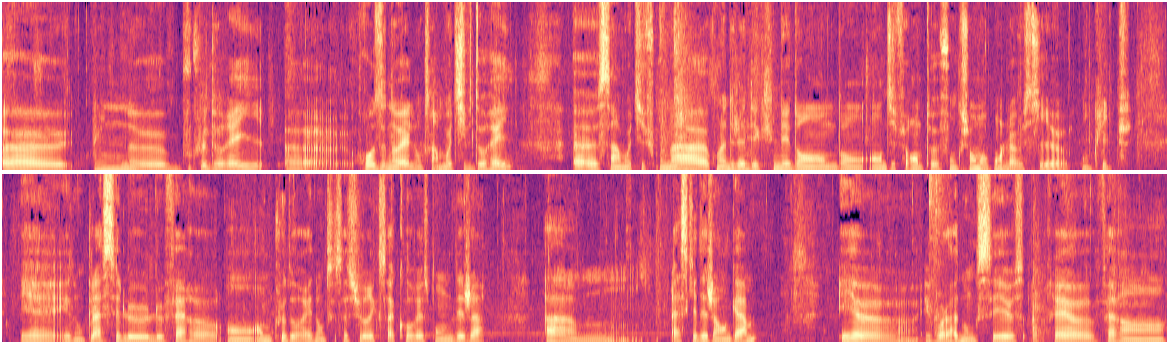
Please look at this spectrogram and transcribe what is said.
une boucle d'oreille rose de Noël, donc c'est un motif d'oreille. c'est un motif qu'on a, déjà décliné en différentes fonctions, donc on l'a aussi en clip. Et, donc là, c'est le, faire en, boucle d'oreille, donc c'est s'assurer que ça corresponde déjà à, ce qui est déjà en gamme. Euh, et, voilà, donc c'est après euh, faire un,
